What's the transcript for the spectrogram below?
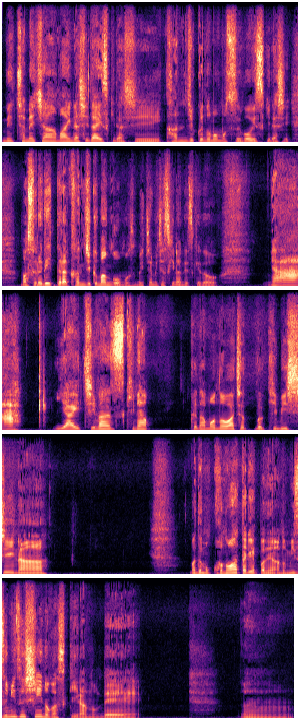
めちゃめちゃ甘い梨大好きだし、完熟の桃すごい好きだし、まあそれで言ったら完熟マンゴーもめちゃめちゃ好きなんですけど、いやー、いや、一番好きな果物はちょっと厳しいなまあでもこのあたりやっぱね、あのみずみずしいのが好きなので、うーん、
